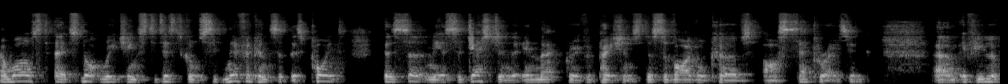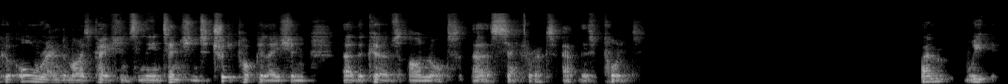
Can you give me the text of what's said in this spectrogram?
And whilst it's not reaching statistical significance at this point, there's certainly a suggestion that in that group of patients, the survival curves are separating. Um, if you look at all randomized patients in the intention to treat population, uh, the curves are not uh, separate at this point. Um, we,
